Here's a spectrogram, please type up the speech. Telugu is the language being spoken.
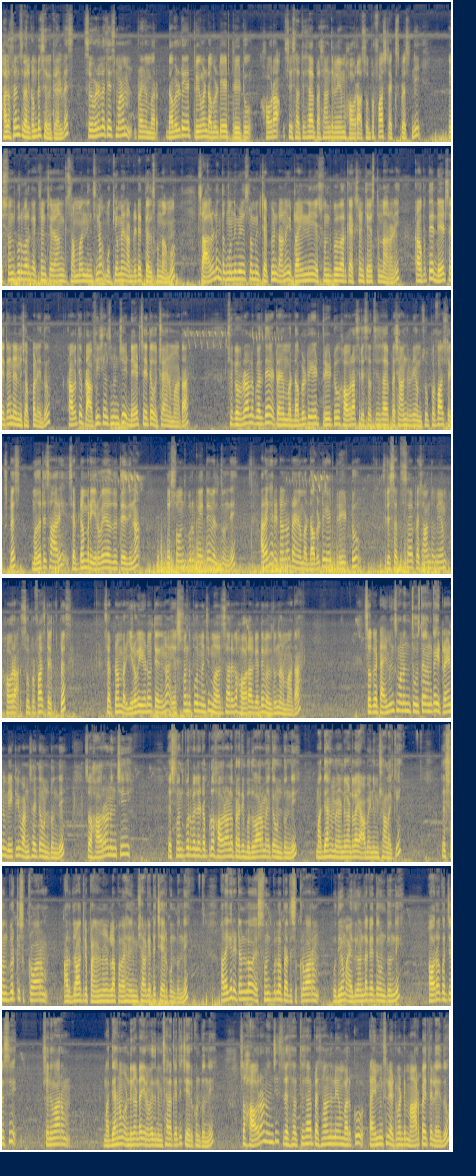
Hello friends welcome to civic railways so ఈ వీడియోలో వచ్చేసి మనం train number double two eight three one double two eight three two Howrah Shri Sathya Sai Prasanthi Nilayam Howrah super fast ఎక్స్ప్రెస్ని Yesvantpur వరకు ఎక్స్టెండ్ చేయడానికి సంబంధించిన ముఖ్యమైన అప్డేట్ అయితే తెలుసుకుందాము. సో ఆల్రెడీ ఇంతకుముందు వీడియోస్లో మీకు చెప్పి ఉంటాను ఈ ట్రైన్ని యశ్వంత్పూర్ వరకు ఎక్స్టెండ్ చేస్తున్నారని. కాకపోతే డేట్స్ అయితే నేను చెప్పలేదు. కాకపోతే ఇప్పుడు అఫీషియల్స్ నుంచి డేట్స్ అయితే వచ్చాయన్నమాట. సో ఇక వివరాలకు వెళ్తే train number double two eight three two Howrah Shri Sathya Sai Prasanthi Nilayam super fast express. మొదటిసారి సెప్టెంబర్ ఇరవై ఐదో తేదీన యశ్వంత్పూర్కి అయితే వెళ్తుంది. అలాగే రిటర్న్లో train number double two eight three two Shri Sathya Sai Prasanthi Nilayam Howrah super fast express. September ఇరవై ఏడవ తేదీన యశ్వంతపూర్ నుంచి మొదటిసారిగా హౌరాకి అయితే వెళ్తుందన్నమాట. సో ఒక టైమింగ్స్ మనం చూస్తే కనుక ఈ ట్రైన్ వీక్లీ వన్స్ అయితే ఉంటుంది. సో హౌరా నుంచి యశ్వంత్పూర్ వెళ్ళేటప్పుడు హౌరాలో ప్రతి బుధవారం అయితే ఉంటుంది. మధ్యాహ్నం రెండు గంటల యాభై నిమిషాలకి యశ్వంత్పూర్కి శుక్రవారం అర్ధరాత్రి పన్నెండు గంటల పదహైదు నిమిషాలకి అయితే చేరుకుంటుంది. అలాగే రిటర్న్లో యశ్వంత్పూర్లో ప్రతి శుక్రవారం ఉదయం ఐదు గంటలకైతే ఉంటుంది. హౌరాకు వచ్చేసి శనివారం మధ్యాహ్నం ఒంటి గంట ఇరవై ఐదు నిమిషాలకైతే చేరుకుంటుంది. సో హౌరా నుంచి శ్రీ సత్యసాయి ప్రశాంత నిలయం వరకు టైమింగ్స్లో ఎటువంటి మార్పు అయితే లేదు.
